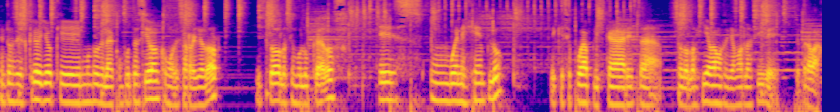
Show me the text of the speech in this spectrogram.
Entonces creo yo que el mundo de la computación como desarrollador y todos los involucrados es un buen ejemplo de que se puede aplicar esta metodología, vamos a llamarlo así, de, de trabajo.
